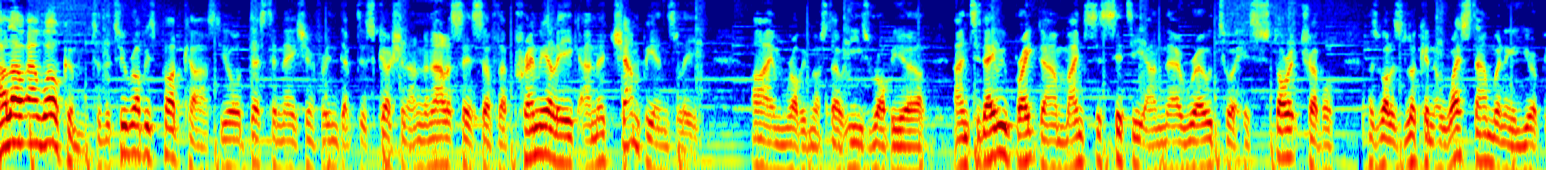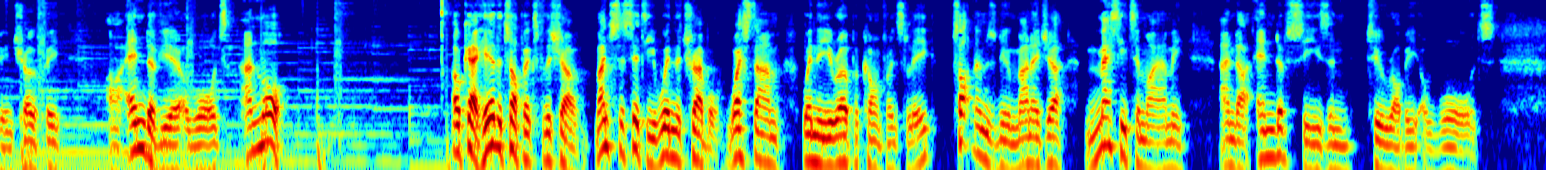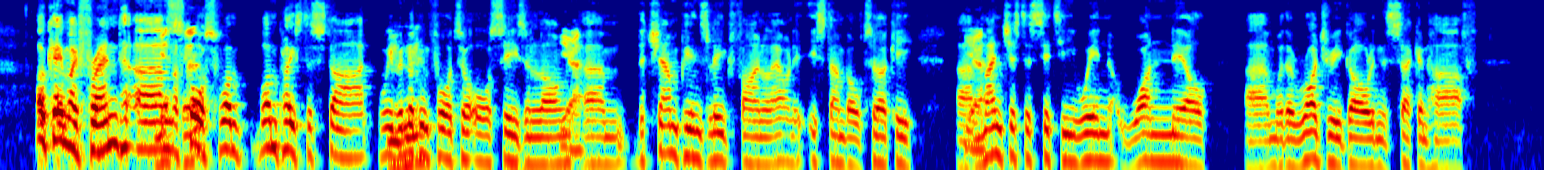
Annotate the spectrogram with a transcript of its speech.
Hello and welcome to the Two Robbies podcast, your destination for in depth discussion and analysis of the Premier League and the Champions League. I'm Robbie Mustoe, he's Robbie Earle, and today we break down Manchester City and their road to a historic treble, as well as looking at West Ham winning a European trophy, our end of year awards, and more. Okay, here are the topics for the show. Manchester City win the treble, West Ham win the Europa Conference League, Tottenham's new manager, Messi to Miami, and our end of season Two Robbie Awards. Okay, my friend. Um, Yes, of sir. course, one one place to start. We've been Mhm. looking forward to it all season long. Yeah. Um, the Champions League final out in Istanbul, Turkey. Uh, Yeah. Manchester City win one 0 um, with a Rodri goal in the second half.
